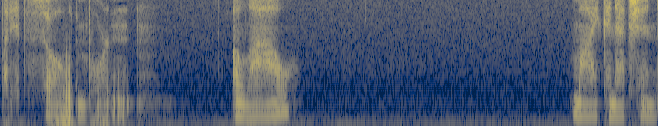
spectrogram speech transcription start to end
but it's so important. Allow my connection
